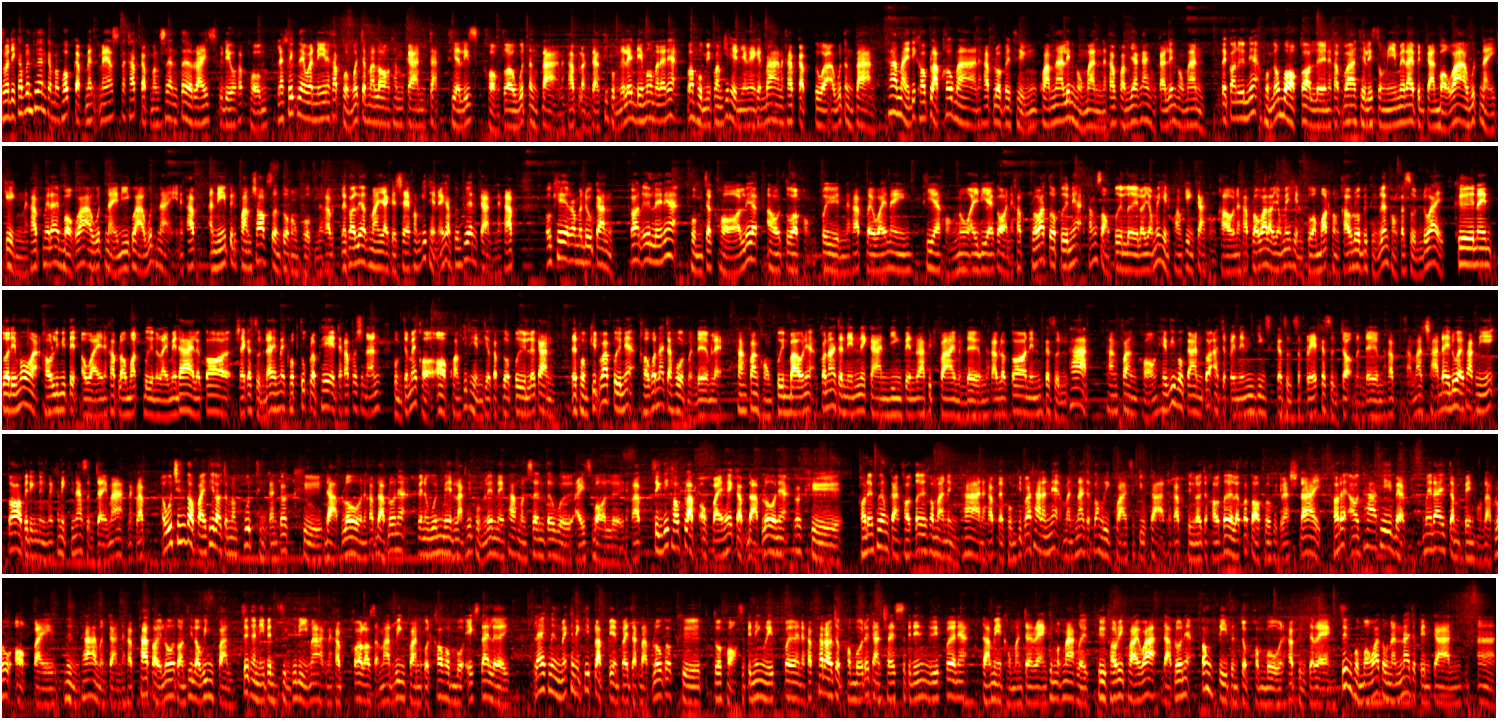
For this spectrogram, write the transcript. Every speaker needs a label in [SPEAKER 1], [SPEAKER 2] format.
[SPEAKER 1] สวัสดีครับเพื่อนๆกลับมาพบกับ Mad m a s นะครับกับ Monster Hunter Rise วิดีโอครับผม และคลิปในวันนี้นะครับผมก็จะมาลองทำการจัดเทียร์ลิสต์ของตัวอาวุธต่างๆนะครับหลังจากที่ผมได้เล่นเดโมมาแล้วเนี่ยว่าผมมีความคิดเห็นยังไงกันบ้างนะครับกับตัวอาวุธต่างๆ ถ้าใหม่ที่เขาปรับเข้ามานะครับรวมไปถึงความน่าเล่นของมันนะครับความยากง่ายของการเล่นของมัน แต่ก่อนอื่นเนี่ยผมต้องบอกก่อนเลยนะครับว่าเทลิสตรงนี้ไม่ได้เป็นการบอกว่าอาวุธไหนเก่งนะครับไม่ได้บอกว่าอาวุธไหนดีกว่าอาวุธไหนนะครับอันนี้เป็นความชอบส่วนตัวของผมนะครับแล้วก็เลือกมาอยากจะแชร์ความคิดเห็นให้กับเพื่อนๆกันนะครับโอเคเรามาดูกัน ก่อนอื่นเลยเนี่ยผมจะขอเลือกเอาตัวของปืนนะครับไปไว้ในเทียของ no idea ก่อนนะครับเพราะว่าตัวปืนเนี่ยทั้งสองปืนเลยเรายังไม่เห็นความเก่งกาจของเขานะครับเพราะว่าเรายังไม่เห็นตัวมอดของเขารวมไปถึงเรื่องของกระสุนด้วย คือในตัวเดโมอะเขาลิมิเต็ดเอาไว้นะครับเรามอดปืนอะไรไม่ได้ แล้วก็ใช้กระสุนได้ไม่ครบทุกประเภทนะครับเพราะฉะนั้นผมจะไม่ขอออกความคิดเห็นเกี่ยวกับตัวปืนแล้วกัน แต่ผมคิดว่าปืนเนี่ยเขาก็น่าจะโหดเหมือนเดิมแหละทางฝั่งของปืนเบาเนี่ยก็น่าจะเน้นในการยิงเป็น rapid fire เหมือนเดิมนะครับแล้วก็เน้นกระสุนธาตุ ทางฝั่งของ Heavy b o g a n ก็อาจจะไปเน้นยิงกระสุนสเปรดกระสุนเจาะเหมือนเดิมนะครับ สามารถชาร์จได้ด้วยภาคนี้ก็เป็นอีกหนึ่งแมคานิกที่น่าสนใจมากนะครับ อาวุธชิ้นต่อไปที่เราจะมาพูดถึงกันก็คือดาบโล่นะครับ ดาบโล่เนี่ยเป็นอาวุธเมนหลักที่ผมเล่นในภาค Monster Hunter World Iceborne เลยนะครับ สิ่งที่เขาปรับออกไปให้กับดาบโล่เนี่ยก็คือ เขาได้เพิ่มการเคาน์เตอร์เข้ามา 1 ท่านะครับ แต่ผมคิดว่าท่านั้นเนี่ยมันน่าจะต้องรีควายสกิลการ์ดนะครับ ถึงเราจะเคาน์เตอร์แล้วก็ต่อ perfect rush ได้ เขาได้เอาท่าที่แบบไม่ได้จำเป็นของดาบโลออกไป 1 ท่าเหมือนกันนะครับ ท่าต่อยโลตอนที่เราวิ่งฟัน ซึ่งอันนี้เป็นสิ่งที่ดีมากนะครับ ก็เราสามารถวิ่งฟันกดเข้าคอมโบ X ได้เลย และอีกหนึ่งเมคานิกที่ปรับเปลี่ยนไปจากดาบโลกก็คือตัวของ Spinning Reaper นะครับ ถ้าเราจบคอมโบด้วยการใช้ Spinning Reaper เนี่ย ดาเมจของมันจะแรงขึ้นมาก ๆ เลย คือเขารีควายว่าดาบโลกเนี่ยต้องตีจนจบคอมโบนะครับถึงจะแรง ซึ่งผมมองว่าตรงนั้นน่าจะเป็นการ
